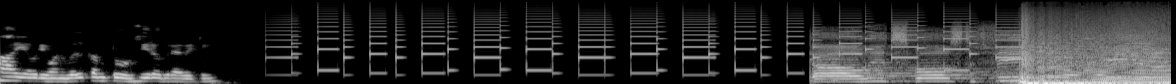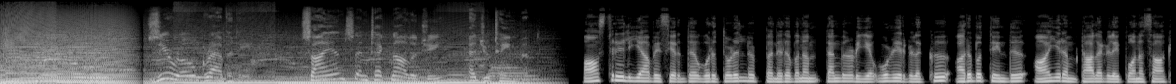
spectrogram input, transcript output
Hi everyone, welcome to Zero Gravity. Zero Gravity Science and Technology Edutainment. ஆஸ்திரேலியாவை சேர்ந்த ஒரு தொழில்நுட்ப நிறுவனம் தங்களுடைய ஊழியர்களுக்கு அறுபத்தைந்து ஆயிரம் டாலர்களை போனஸாக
